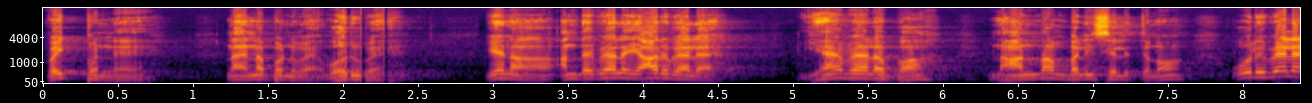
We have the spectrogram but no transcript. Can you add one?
வெயிட் பண்ணு. நான் என்ன பண்ணுவேன்? வருவேன். ஏன்னா அந்த வேலை யார் வேலை? ஏன் வேலைப்பா. நான் தான் பலி செலுத்தணும். ஒருவேளை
